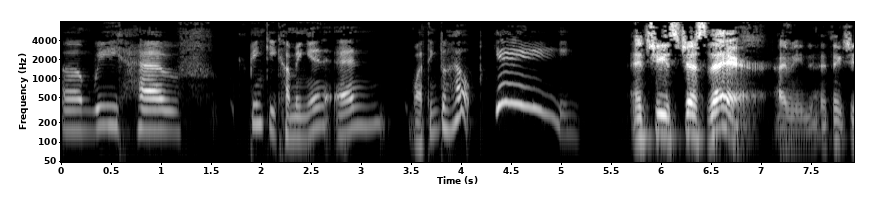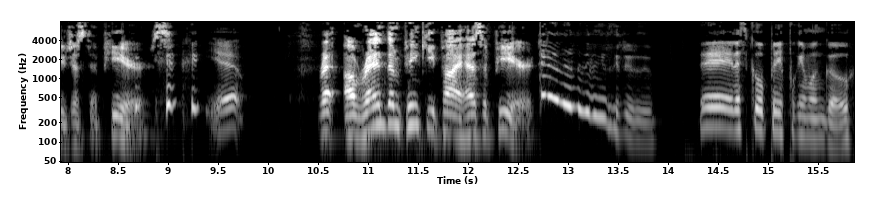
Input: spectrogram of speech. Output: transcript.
um, we have Pinkie coming in and wanting to help. Yay! And she's just there. I mean, I think she just appears. yeah. Ra- a random Pinkie Pie has appeared. Hey, let's go play Pokemon Go.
